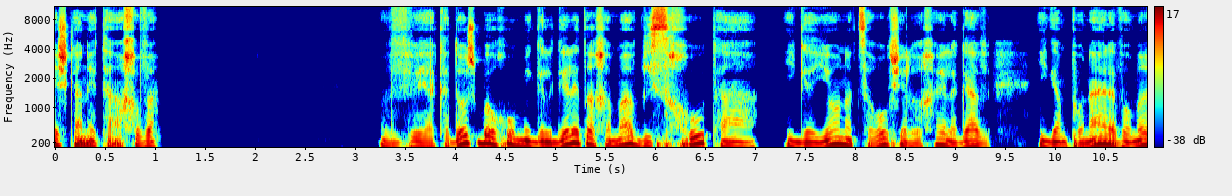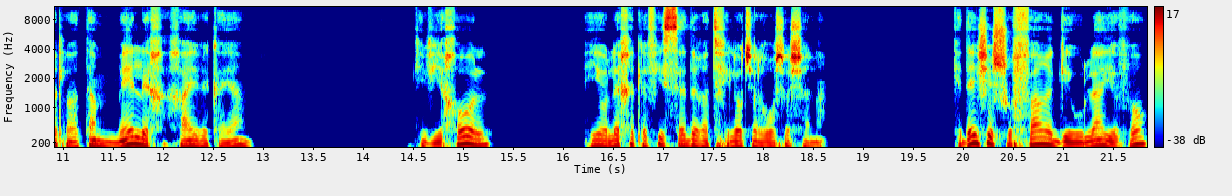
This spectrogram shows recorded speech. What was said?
יש כאן את האחווה. והקדוש ברוך הוא מגלגל את רחמיו בזכות ההיגיון הצרוף של רחל. אגב, היא גם פונה אליו ואומרת לו, אתה מלך חי וקיים. כביכול, היא הולכת לפי סדר התפילות של ראש השנה. כדי ששופר הגאולה יבוא,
